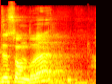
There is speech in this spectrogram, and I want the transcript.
Heter Sondre,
